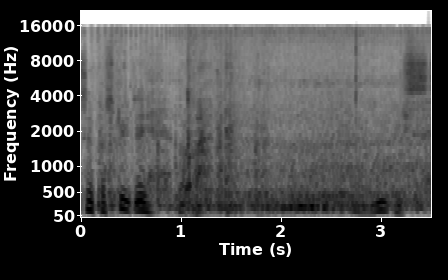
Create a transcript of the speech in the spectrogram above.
Super speedy, but piece.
